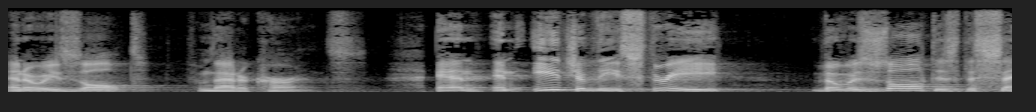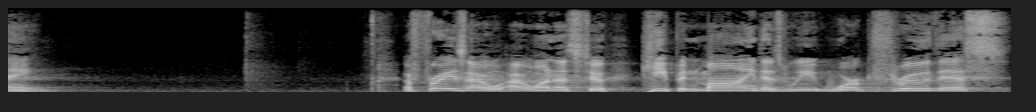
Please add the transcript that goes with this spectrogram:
and a result from that occurrence. And in each of these three, the result is the same. A phrase I, I want us to keep in mind as we work through this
